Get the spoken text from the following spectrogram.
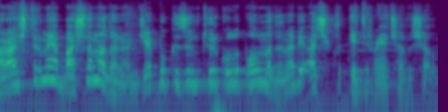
Araştırmaya başlamadan önce bu kızın Türk olup olmadığına bir açıklık getirmeye çalışalım.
